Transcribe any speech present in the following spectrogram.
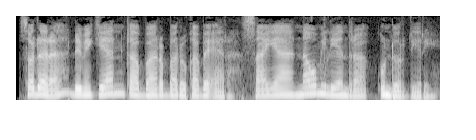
Saudara, demikian kabar baru KBR. Saya Naomi Liandra, undur diri.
